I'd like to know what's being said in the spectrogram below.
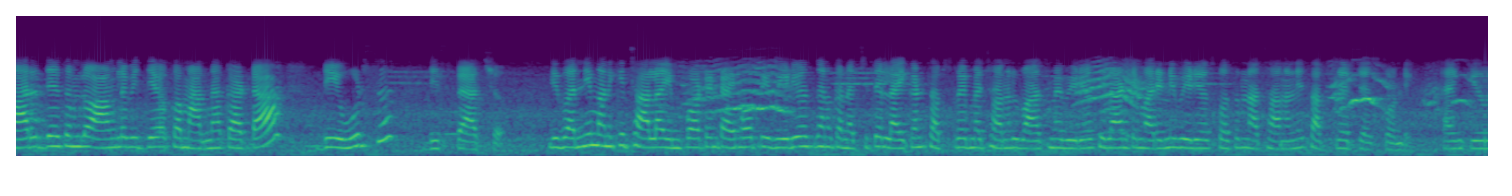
భారతదేశంలో ఆంగ్ల విద్య యొక్క మాగ్నకాట ది వుడ్స్ డిస్పాచ్. ఇవన్నీ మనకి చాలా ఇంపార్టెంట్. ఐ హోప్ ఈ వీడియోస్ కనుక నచ్చితే like and subscribe my channel. Watch my videos. ఇలాంటి మరిన్ని వీడియోస్ కోసం నా ఛానల్ని సబ్స్క్రైబ్ చేసుకోండి. ಥ್ಯಾಂಕ್ ಯು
